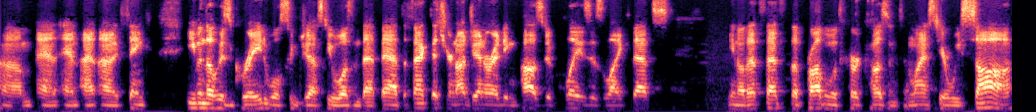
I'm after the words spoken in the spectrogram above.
um, and and I think even though his grade will suggest he wasn't that bad, the fact that you're not generating positive plays is like that's you know that's that's the problem with Kirk Cousins. And last year we saw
